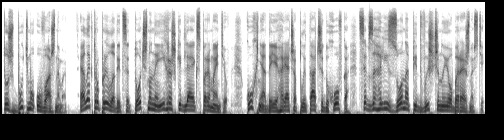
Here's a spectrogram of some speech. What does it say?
Тож будьмо уважними. Електроприлади це точно не іграшки для експериментів. Кухня, де є гаряча плита чи духовка, це взагалі зона підвищеної обережності.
